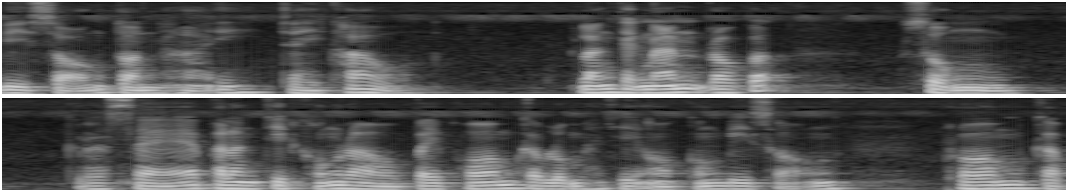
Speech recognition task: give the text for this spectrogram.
B2 ตอนหายใจเข้า หลังจากนั้นเราก็ส่งกระแสพลังจิตของเราไปพร้อมกับลมหายใจออกของ B2 พร้อมกับ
